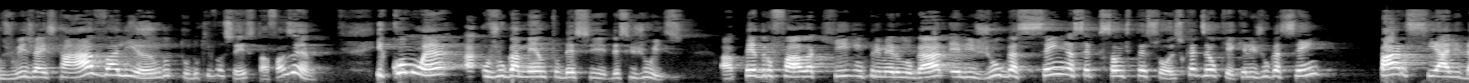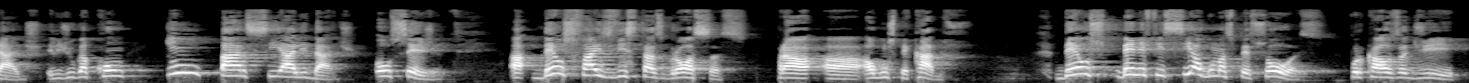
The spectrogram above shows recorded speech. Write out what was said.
O juiz já está avaliando tudo que você está fazendo. E como é o julgamento desse, desse juiz? Pedro fala que, em primeiro lugar, ele julga sem acepção de pessoas. Isso quer dizer o quê? Que ele julga sem parcialidade. Ele julga com imparcialidade. Ou seja, Deus faz vistas grossas para alguns pecados. Deus beneficia algumas pessoas por causa de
